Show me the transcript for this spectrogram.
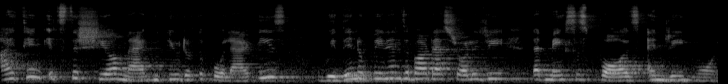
I think it's the sheer magnitude of the polarities within opinions about astrology that makes us pause and read more.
